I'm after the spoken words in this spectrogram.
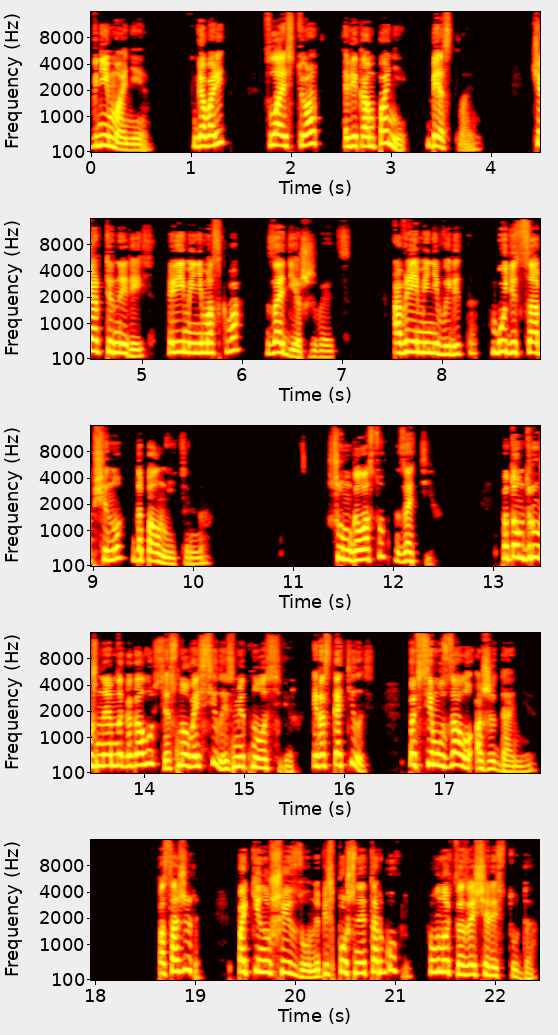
«Внимание!» — говорит Fly Steward авиакомпании Bestline. Чартерный рейс Римени-Москва задерживается, а времени вылета будет сообщено дополнительно. Шум голосов затих. Потом дружное многоголосие с новой силой взметнулось вверх и раскатилось по всему залу ожидания. Пассажиры, покинувшие зону беспошлиной торговли, вновь возвращались туда.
